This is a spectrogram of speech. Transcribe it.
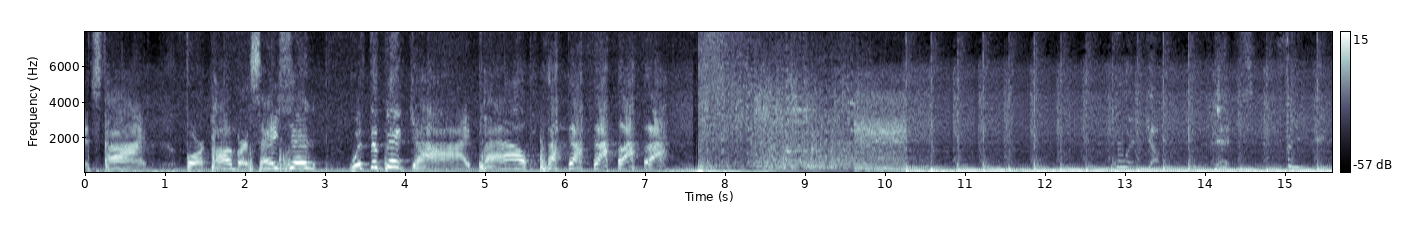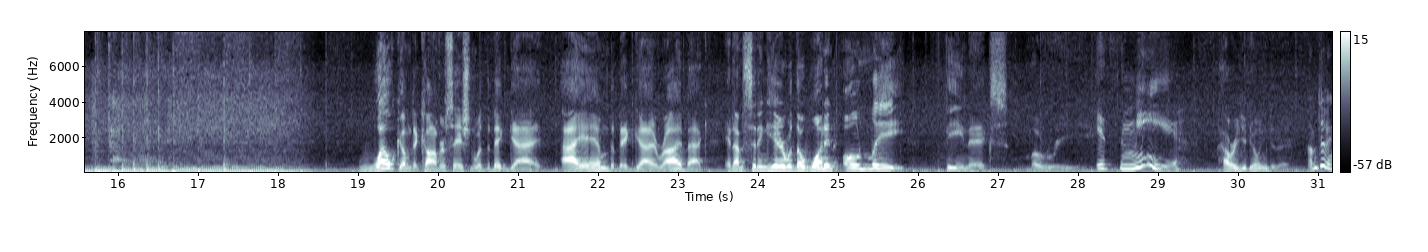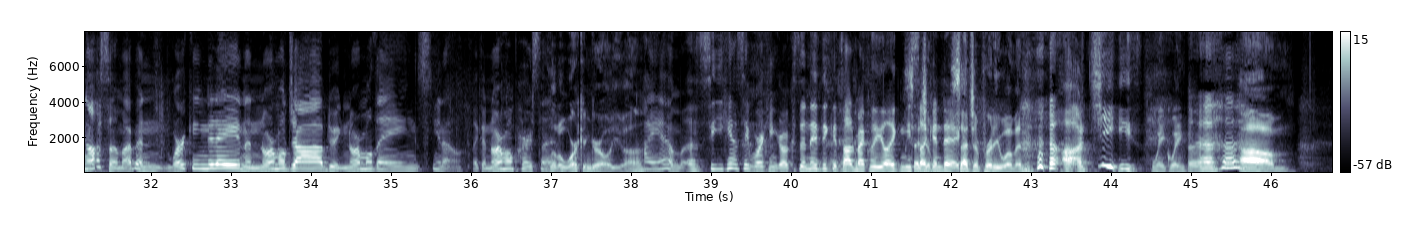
It's time for conversation with the big guy, pal. Wake up! It's feeding time! Welcome to Conversation with the Big Guy. I am the Big Guy Ryback, and I'm sitting here with the one and only Phoenix Marie. It's me. How are you doing today? I'm doing awesome. I've been working today in a normal job, doing normal things, you know, like a normal person. Little working girl, you, huh? I am. Uh, see, you can't say working girl because then they think it's automatically like me such sucking a, dick. Such a pretty woman. oh, jeez. wink, wink. Uh-huh. Um,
